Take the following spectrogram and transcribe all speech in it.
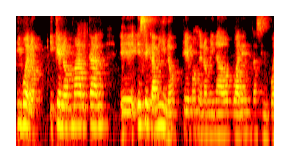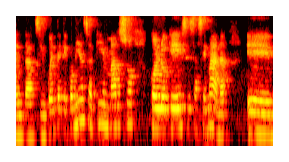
y bueno, y que nos marcan eh, ese camino que hemos denominado 40, 50, 50, que comienza aquí en marzo con lo que es esa semana eh,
